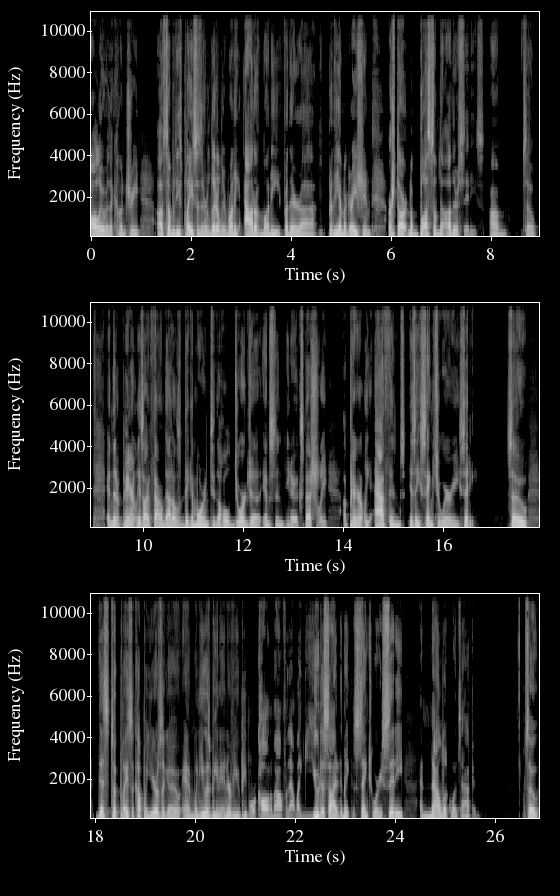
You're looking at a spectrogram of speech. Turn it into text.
all over the country. Uh, some of these places that are literally running out of money for their uh, for the immigration are starting to bust them to other cities. Um, so, and then apparently, as I found out, I was digging more into the whole Georgia incident. You know, especially apparently Athens is a sanctuary city. So this took place a couple years ago, and when he was being interviewed, people were calling him out for that. Like you decided to make this sanctuary city, and now look what's happened. So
